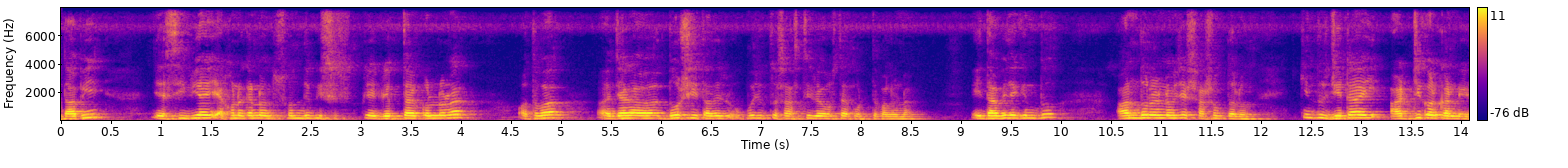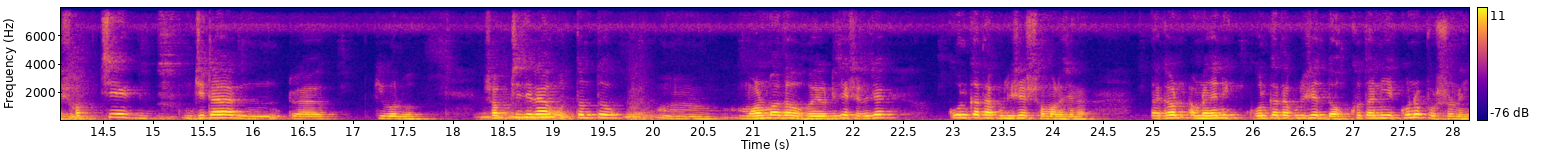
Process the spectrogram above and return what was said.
দাবি যে সিবিআই এখনও কেন সন্দীপ বিশ্বাসকে গ্রেপ্তার করল না অথবা যারা দোষী তাদের উপযুক্ত শাস্তির ব্যবস্থা করতে পারল না। এই দাবিতে কিন্তু আন্দোলনে নেমেছে শাসক দলও। কিন্তু যেটাই আর্যিকর কাণ্ডে সবচেয়ে যেটা কি বলব সবচেয়ে যেটা অত্যন্ত উম, মর্মাদাহ হয়ে উঠেছে সেটা হচ্ছে কলকাতা পুলিশের সমালোচনা। তার কারণ আমরা জানি কলকাতা পুলিশের দক্ষতা নিয়ে কোনো প্রশ্ন নেই।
